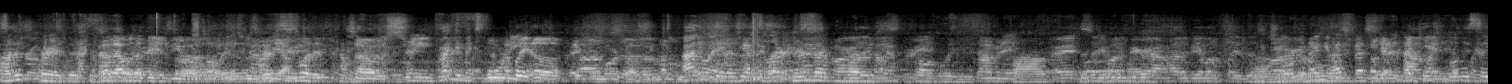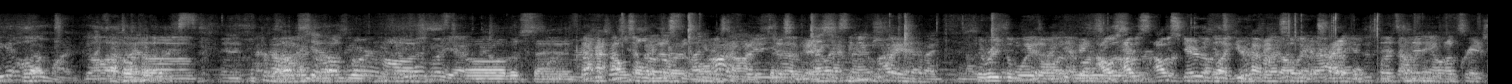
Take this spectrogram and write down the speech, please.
I just created this. So that was at the end of the This is what it's coming. So swing Might be mixed. I played uh, extra Markov. By the way, it's hilarious. Here's everybody's probably Dominate. five. Alright, so you want to figure out how to be able to play this Uh. I can have the best Okay. I can't really sing it. Oh my god. Oh, that's sad. I was holding this the longest time. Just in case. The reason why I was, I was, I was scared of like you having something you upgrade it.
